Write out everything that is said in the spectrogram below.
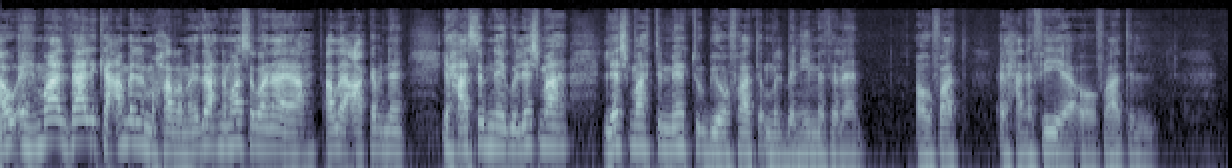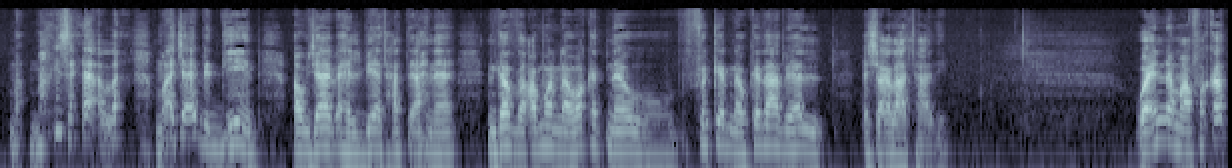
أو إهمال ذلك عمل محرم إذا إحنا ما سويناه الله يعاقبنا يحاسبنا يقول ليش ما ليش ما اهتميتوا بوفاة أم البنين مثلا أو وفاة الحنفية أو وفاة ال... ما ما الله ما جايب الدين أو جايب أهل البيت. حتى إحنا نقضي عمرنا وقتنا وفكرنا وكذا بهالشغلات هذه. وإنما فقط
